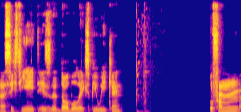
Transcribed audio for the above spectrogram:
uh, 68 is the double XP weekend. So from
